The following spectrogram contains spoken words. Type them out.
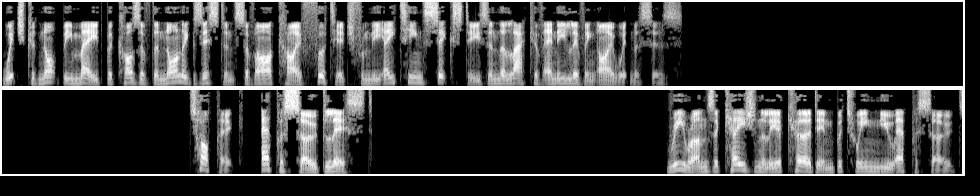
which could not be made because of the non-existence of archive footage from the 1860s and the lack of any living eyewitnesses. Episode list Reruns occasionally occurred in between new episodes.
